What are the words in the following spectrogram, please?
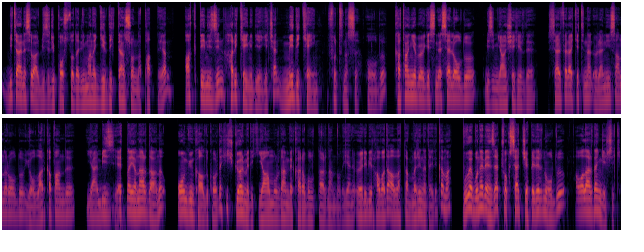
Bir tanesi var biz Riposto'da limana girdikten sonra patlayan. Akdeniz'in Hurricane'i diye geçen Medicane fırtınası oldu. Katanya bölgesinde sel oldu bizim yan şehirde. Sel felaketinden ölen insanlar oldu, yollar kapandı. Yani biz Etna Yanardağı'nı 10 gün kaldık orada hiç görmedik yağmurdan ve kara bulutlardan dolayı. Yani öyle bir havada Allah'tan marinadaydık ama bu ve buna benzer çok sert cephelerin olduğu havalardan geçtik.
